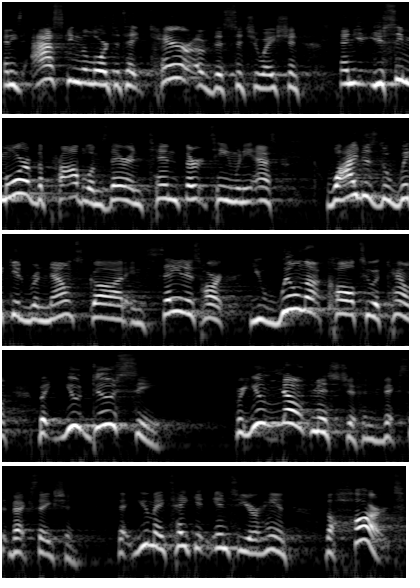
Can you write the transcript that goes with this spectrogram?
and he's asking the Lord to take care of this situation. And you, you see more of the problems there in 1013 when he asks, Why does the wicked renounce God and say in his heart, You will not call to account, but you do see? For you note mischief and vexation, that you may take it into your hands. The heart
